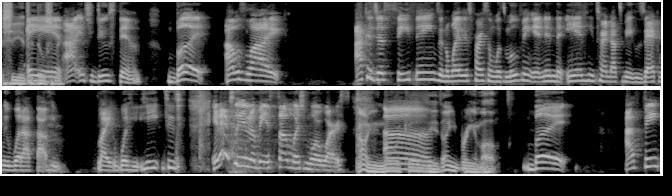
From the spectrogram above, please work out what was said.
She introduced and me. I introduced them. But I was like, I could just see things and the way this person was moving, and in the end, he turned out to be exactly what I thought he, like what he he. It actually ended up being so much more worse. I don't even know Um, what cuz is. Don't even bring him up. But I think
